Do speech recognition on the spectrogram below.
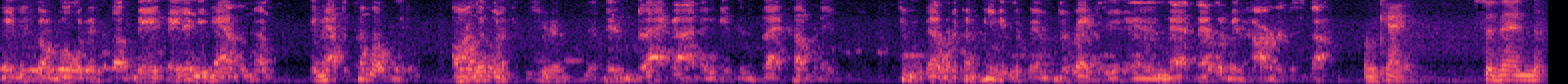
they just gonna go with this up bid. They didn't even have the money. They didn't have to come up with it. Or they want to make sure that this black guy doesn't get this black company to that would have competed with them directly, and that that would have been harder to stop. Okay. So then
